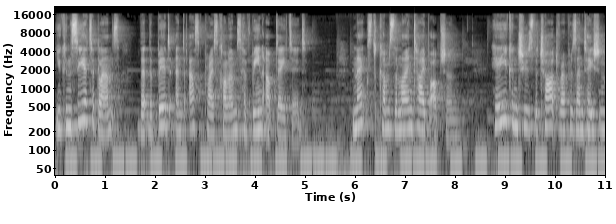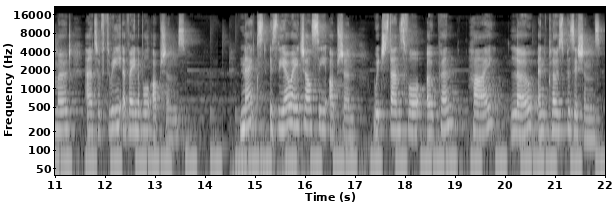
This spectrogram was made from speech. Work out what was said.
You can see at a glance that the bid and ask price columns have been updated. Next comes the line type option. Here you can choose the chart representation mode out of three available options. Next is the OHLC option, which stands for Open, High, Low and Close Positions.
